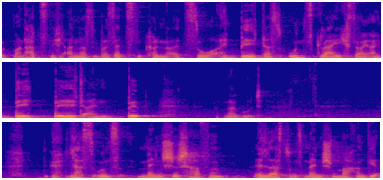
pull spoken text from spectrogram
Und man hat es nicht anders übersetzen können als so. Ein Bild, das uns gleich sei. Ein Bildbild, ein Bild. Na gut. Lass uns Menschen schaffen, lasst uns Menschen machen, die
